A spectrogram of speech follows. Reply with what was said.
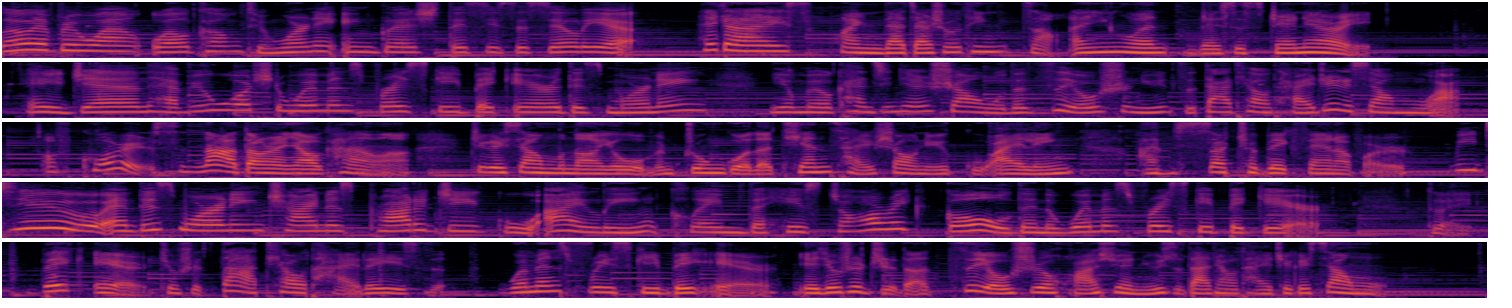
Hello everyone, welcome to Morning English. This is Cecilia. Hey guys，欢迎大家收听早安英文。This is January. Hey Jen, have you watched Women's Free Ski Big Air this morning? 你有没有看今天上午的自由式女子大跳台这个项目啊？Of course，那当然要看了。这个项目呢，有我们中国的天才少女谷爱凌。I'm such a big fan of her. Me too. And this morning, China's prodigy Gu claimed the historic gold in the women's free ski big air. 对，，big air 就是大跳台的意思。Women's frisbee big air 也就是指的自由式滑雪女子大跳台这个项目。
